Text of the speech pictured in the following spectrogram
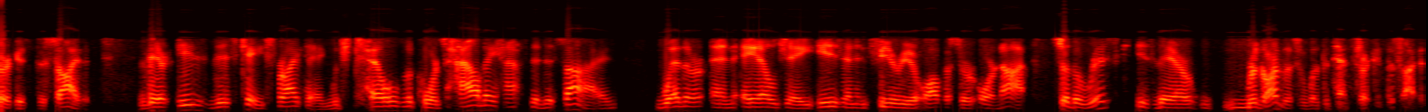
Circuit decided. There is this case, Freytag, which tells the courts how they have to decide whether an ALJ is an inferior officer or not. So the risk is there regardless of what the Tenth Circuit decided.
